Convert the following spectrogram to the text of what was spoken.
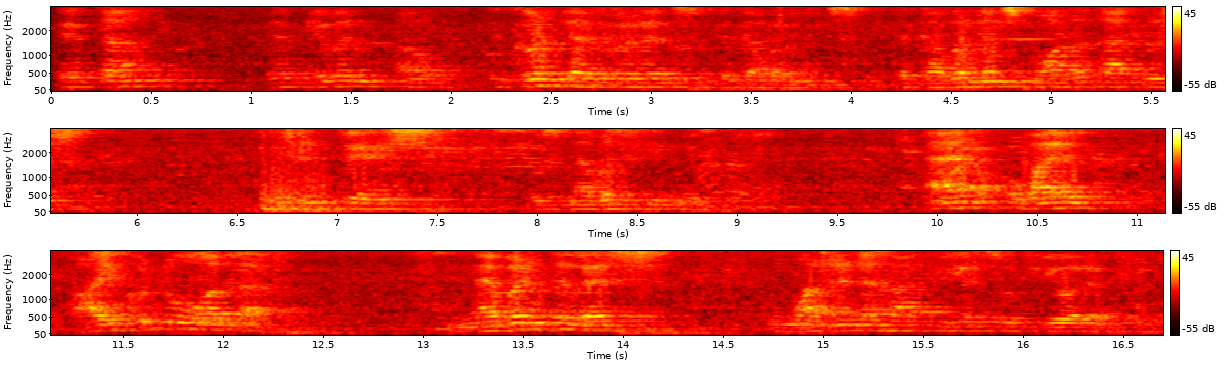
they've done, they've given uh, the good deliverance of the governance. The governance model that was place was never seen before. And while I could do all that, nevertheless, one and a half years of your effort.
